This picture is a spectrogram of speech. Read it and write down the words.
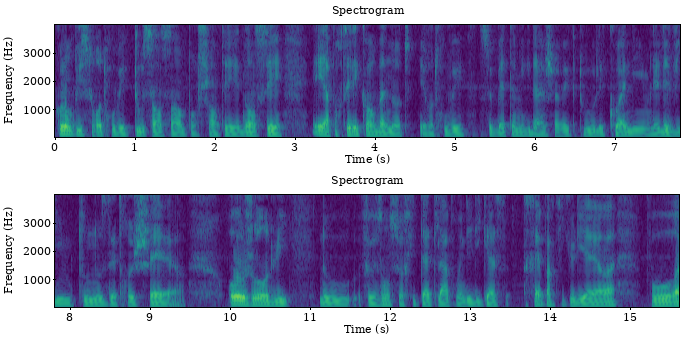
que l'on puisse se retrouver tous ensemble pour chanter, danser et apporter les corbanotes et retrouver ce Beth Amikdash avec tous les Kohanim, les Lévim, tous nos êtres chers. Aujourd'hui, nous faisons ce ritat-là pour une dédicace très particulière pour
